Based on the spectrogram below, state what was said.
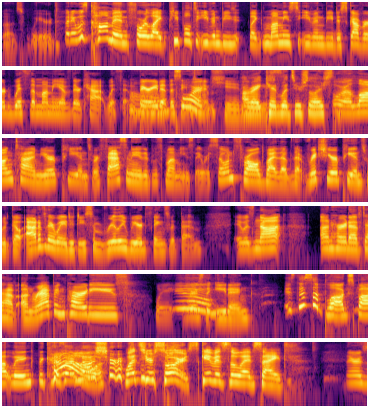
That's weird. But it was common for like people to even be like mummies to even be discovered with the mummy of their cat with them buried at the same Poor time. kitties. All right, kid, what's your source? For a long time, Europeans were fascinated with mummies. They were so enthralled by them that rich Europeans would go out of their way to do some really weird things with them. It was not unheard of to have unwrapping parties. Wait, where's the eating? Is this a blogspot link? Because I'm not sure. What's your source? Give us the website. There's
